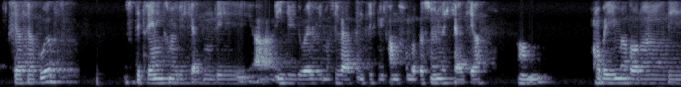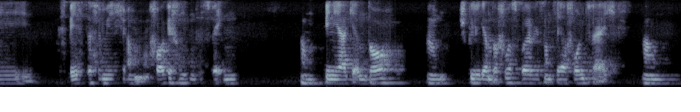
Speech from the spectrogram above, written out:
sehr, sehr gut. Also die Trainingsmöglichkeiten, die auch individuell, wie man sie weiterentwickeln kann von der Persönlichkeit her, ähm, habe ich immer da die, das Beste für mich ähm, vorgefunden. Deswegen ähm, bin ich auch gern da, ähm, spiele gern da Fußball. Wir sind sehr erfolgreich. Ähm,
